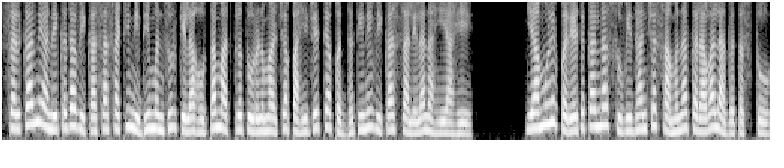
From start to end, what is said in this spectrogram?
सरकारने अनेकदा विकासासाठी निधी मंजूर केला होता मात्र तोरणमाळच्या पाहिजे त्या पद्धतीने विकास झालेला नाही आहे. यामुळे पर्यटकांना सुविधांचा सामना करावा लागत असतो.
